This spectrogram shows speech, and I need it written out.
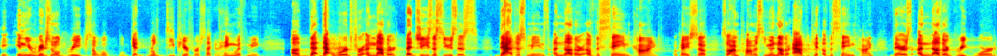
in the original Greek, so we'll, we'll get real deep here for a second, hang with me. Uh, that, that word for another that Jesus uses, that just means another of the same kind. Okay, so, so I'm promising you another advocate of the same kind. There's another Greek word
